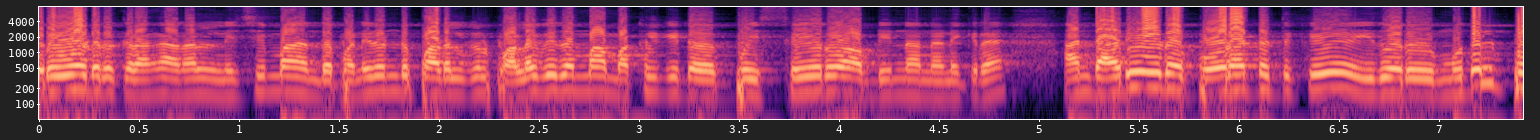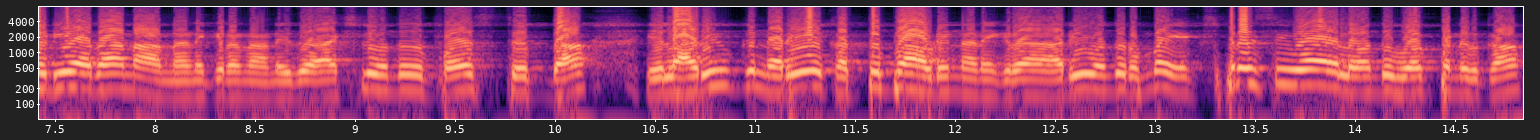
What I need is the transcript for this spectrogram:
உறவோடு இருக்கிறாங்க. அதனால் நிச்சயமாக இந்த பன்னிரெண்டு பாடல்கள் பலவிதமாக மக்கள்கிட்ட போய் சேரும் அப்படின்னு நான் நினைக்கிறேன். அண்ட் அரியோட போராட்டத்துக்கு இது ஒரு முதல் படியாக தான் நான் நினைக்கிறேன் நான். இது ஆக்சுவலி வந்து ஃபர்ஸ்ட் ஸ்டெப் தான். இதில் அறிவுக்கு நிறைய கத்துப்பா அப்படின்னு நினைக்கிறேன். அறிவு வந்து ரொம்ப எக்ஸ்பிரசிவாக இதில் வந்து ஒர்க் பண்ணியிருக்கான்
